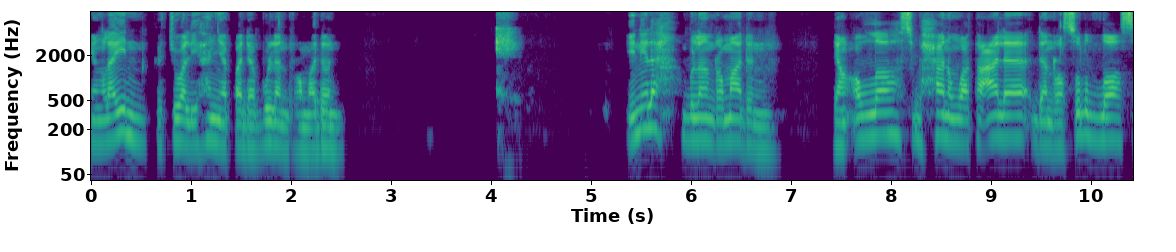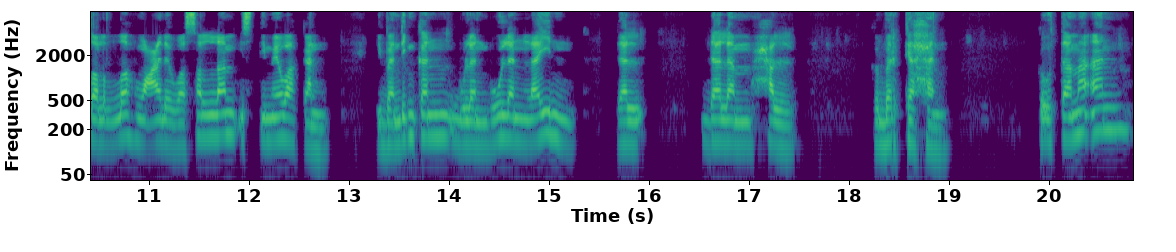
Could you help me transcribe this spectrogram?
yang lain kecuali hanya pada bulan Ramadan. Inilah bulan Ramadan yang Allah Subhanahu wa taala dan Rasulullah sallallahu alaihi wasallam istimewakan dibandingkan bulan-bulan lain dal dalam hal keberkahan, keutamaan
